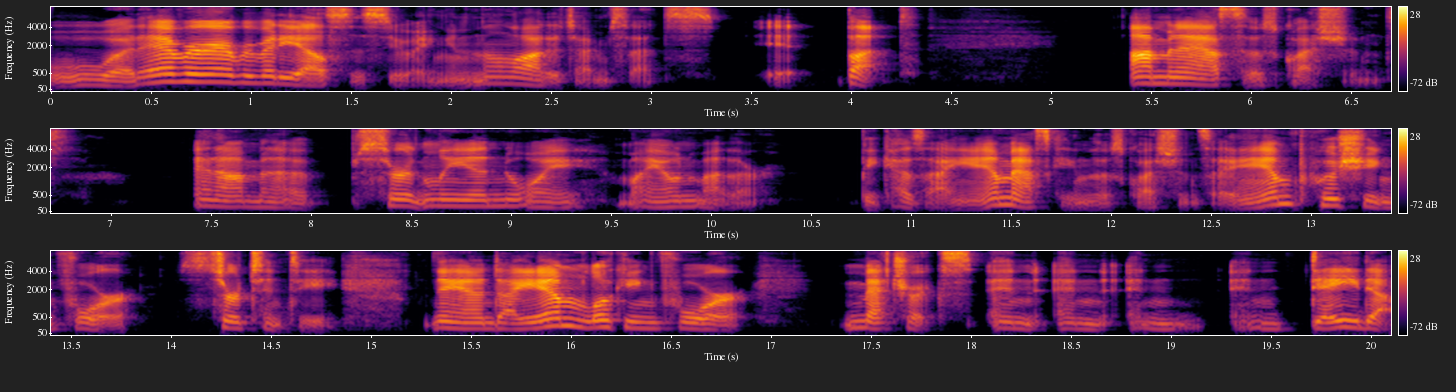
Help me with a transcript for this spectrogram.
whatever everybody else is doing. And a lot of times that's it. But I'm going to ask those questions. And I'm going to certainly annoy my own mother because I am asking those questions. I am pushing for certainty and I am looking for metrics and and and and data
